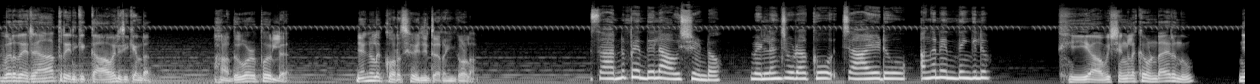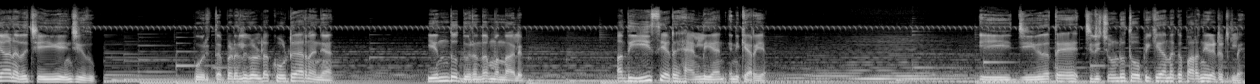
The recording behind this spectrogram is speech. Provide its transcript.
വെറുതെ രാത്രി എനിക്ക് കാവലിരിക്കണ്ട. അത് കുഴപ്പമില്ല. ഞങ്ങൾ കുറച്ച് കഴിഞ്ഞിട്ട് ഇറങ്ങിക്കോളാം. സാറിന് ഇപ്പൊ എന്തെങ്കിലും ആവശ്യമുണ്ടോ? വെള്ളം ചൂടാക്കോ ചായ ഇടുവോ അങ്ങനെ എന്തെങ്കിലും? ഈ ആവശ്യങ്ങളൊക്കെ ഉണ്ടായിരുന്നു. ഞാനത് ചെയ്യുകയും ചെയ്തു. പൊരുത്തപ്പെടലുകളുടെ കൂട്ടുകാരനാണ് ഞാൻ. എന്തു ദുരന്തം വന്നാലും അത് ഈസിയായിട്ട് ഹാൻഡിൽ ചെയ്യാൻ എനിക്കറിയാം. ഈ ജീവിതത്തെ ചിരിച്ചുകൊണ്ട് തോപ്പിക്കുക എന്നൊക്കെ പറഞ്ഞു കേട്ടിട്ടില്ലേ?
